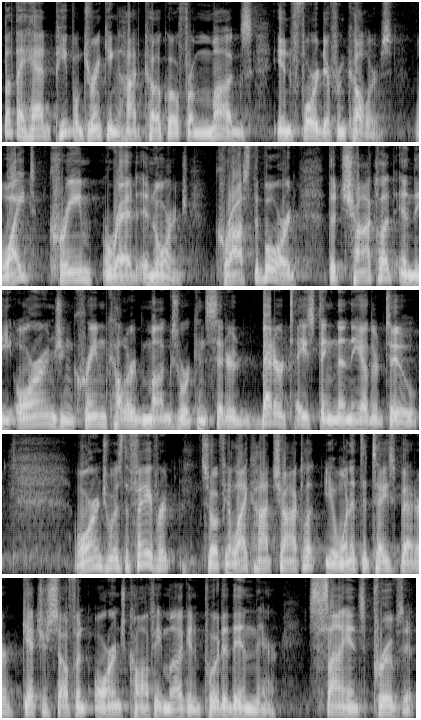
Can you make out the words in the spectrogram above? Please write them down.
but they had people drinking hot cocoa from mugs in four different colors white, cream, red, and orange. Across the board, the chocolate and the orange and cream colored mugs were considered better tasting than the other two. Orange was the favorite, so if you like hot chocolate, you want it to taste better, get yourself an orange coffee mug and put it in there. Science proves it.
